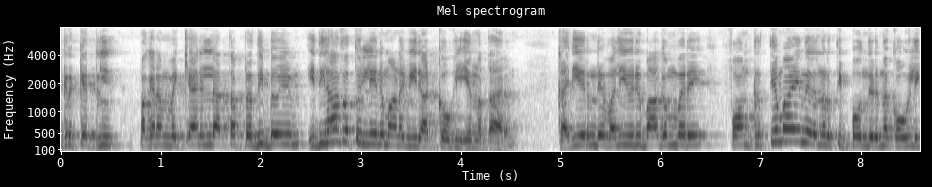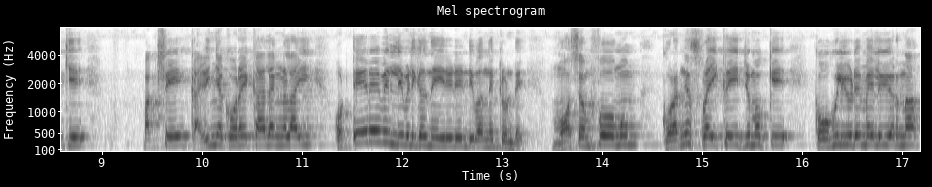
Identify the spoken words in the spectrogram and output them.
ക്രിക്കറ്റിൽ പകരം വയ്ക്കാനില്ലാത്ത പ്രതിഭയും ഇതിഹാസ തുല്യനുമാണ് വിരാട് കോഹ്ലി എന്ന താരം. കരിയറിന്റെ വലിയൊരു ഭാഗം വരെ ഫോം കൃത്യമായി നിലനിർത്തി പോന്നിരുന്ന കോഹ്ലിക്ക് പക്ഷേ കഴിഞ്ഞ കുറേ കാലങ്ങളായി ഒട്ടേറെ വെല്ലുവിളികൾ നേരിടേണ്ടി വന്നിട്ടുണ്ട്. മോശം ഫോമും കുറഞ്ഞ സ്ട്രൈക്ക് റേറ്റുമൊക്കെ കോഹ്ലിയുടെ മേൽ ഉയർന്ന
